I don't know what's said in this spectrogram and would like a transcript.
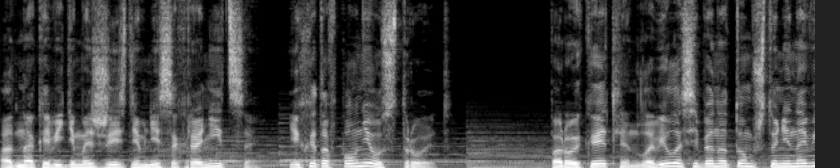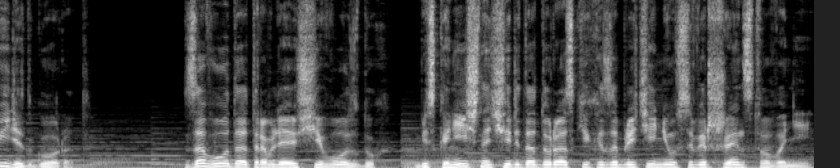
Однако видимость жизни в ней сохранится, их это вполне устроит. Порой Кэтлин ловила себя на том, что ненавидит город. Заводы, отравляющие воздух, бесконечная череда дурацких изобретений усовершенствований,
